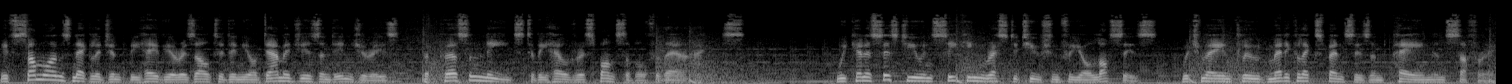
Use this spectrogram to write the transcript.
If someone's negligent behavior resulted in your damages and injuries, the person needs to be held responsible for their acts. We can assist you in seeking restitution for your losses, which may include medical expenses and pain and suffering.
